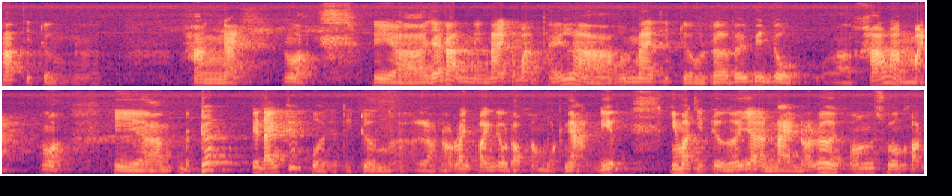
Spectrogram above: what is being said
sát thị trường à, hàng ngày đúng không ạ? Thì à, giai đoạn hiện nay các bạn thấy là hôm nay thị trường rơi với biên độ khá là mạnh đúng không ạ? Thì đợt trước cái đáy trước của thị trường à, là nó loanh quanh đâu đó khoảng một ngàn điểm. Nhưng mà thị trường ở giai đoạn này nó rơi xuống xuống khoảng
